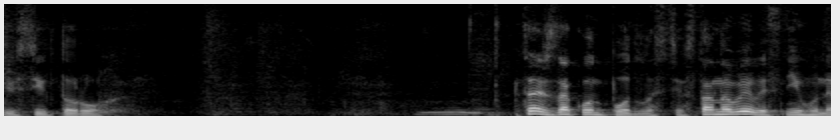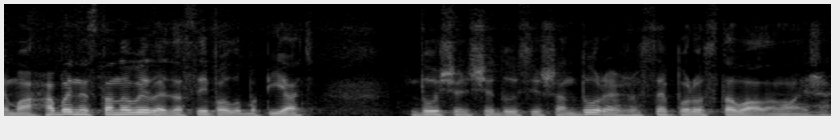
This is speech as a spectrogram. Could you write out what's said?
і всіх дорог. Це ж закон подлості. Встановили, снігу нема. Аби не встановили, засипало б 5. Дощен ще досі шандури, вже все пороставало майже.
